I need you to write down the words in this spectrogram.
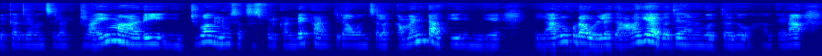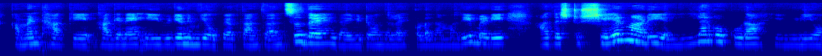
ಬೇಕಾದರೆ ಒಂದ್ಸಲ ಟ್ರೈ ಮಾಡಿ, ನಿಜವಾಗ್ಲೂ ಸಕ್ಸಸ್ಫುಲ್ ಕಂಡೇ ಕಾಣ್ತೀರಾ? ಒಂದ್ಸಲ ಕಮೆಂಟ್ ಹಾಕಿ, ನಿಮಗೆ ಎಲ್ಲರಿಗೂ ಕೂಡ ಒಳ್ಳೇದಾಗೇ ಆಗುತ್ತೆ, ನನಗೆ ಗೊತ್ತದು ಓಕೆನಾ ಕಮೆಂಟ್ ಹಾಕಿ ಹಾಗೆಯೇ ಈ ವಿಡಿಯೋ ನಿಮಗೆ ಉಪಯುಕ್ತ ಅಂತ ಅನಿಸಿದ್ರೆ ದಯವಿಟ್ಟು ಒಂದು ಲೈಕ್ ಕೊಡೋದನ್ನ ಮರಿಬೇಡಿ. ಆದಷ್ಟು ಶೇರ್ ಮಾಡಿ ಎಲ್ಲರಿಗೂ ಕೂಡ ಈ ವಿಡಿಯೋ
